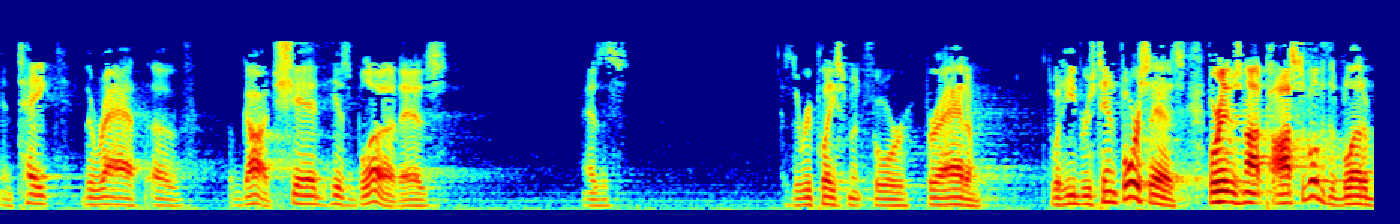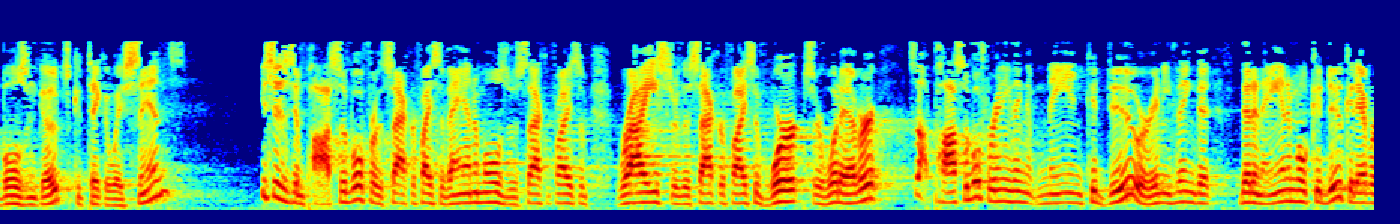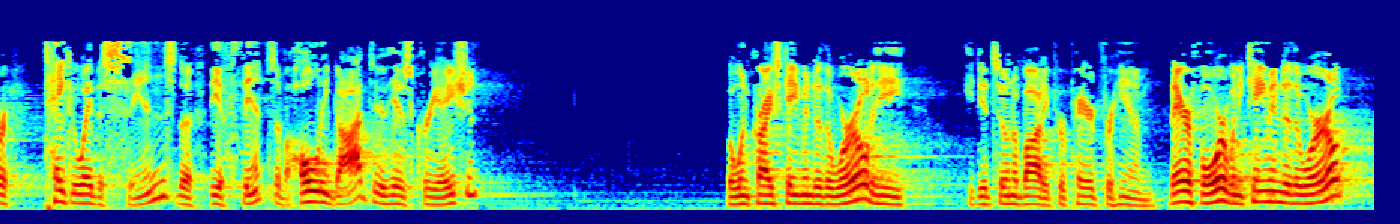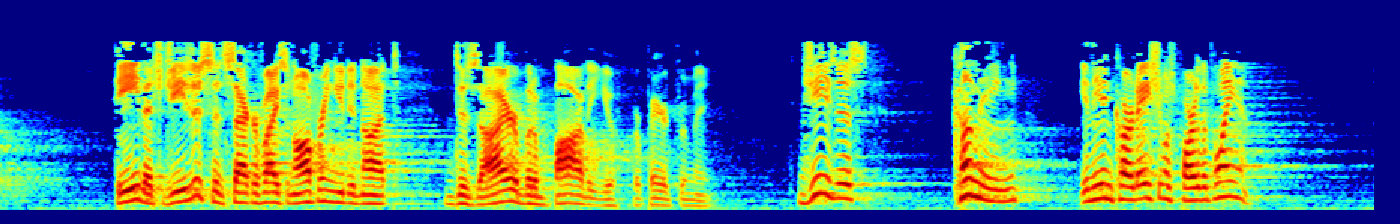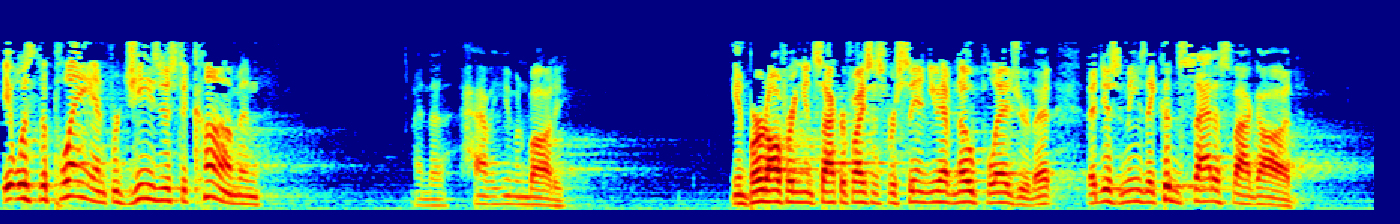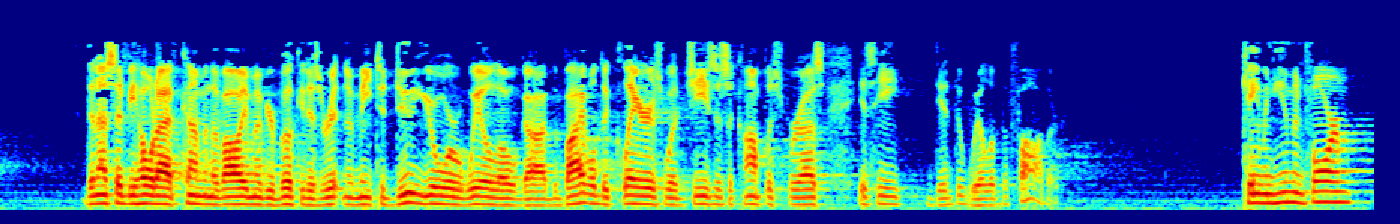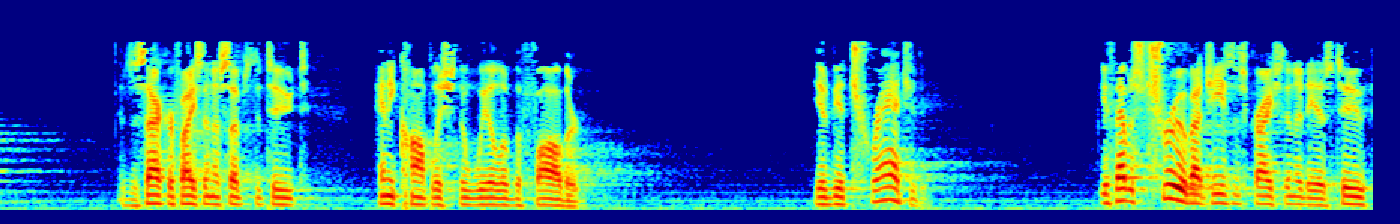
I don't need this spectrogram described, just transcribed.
and take the wrath of, of God, shed his blood as, as, as the replacement for, for Adam. That's what Hebrews 10:4 says. For it is not possible that the blood of bulls and goats could take away sins. He says it's impossible for the sacrifice of animals or the sacrifice of rice or the sacrifice of works or whatever. It's not possible for anything that man could do or anything that, that an animal could do could ever take away the sins, the, the offense of a holy God to his creation. But when Christ came into the world, he he did so in a body prepared for him. Therefore, when he came into the world, he, that's Jesus, said, Sacrifice and offering you did not desire, but a body you have prepared for me. Jesus coming in the incarnation was part of the plan. It was the plan for Jesus to come and, and to have a human body. In burnt offering and sacrifices for sin, you have no pleasure. That that just means they couldn't satisfy God. Then I said, Behold, I have come in the volume of your book. It is written of me to do your will, O God. The Bible declares what Jesus accomplished for us is he did the will of the Father. Came in human form as a sacrifice and a substitute and accomplished the will of the Father. It would be a tragedy if that was true about Jesus Christ, then it is to,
